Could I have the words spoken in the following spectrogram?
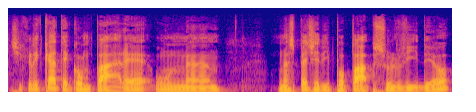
Ci cliccate compare un, eh, una specie di pop-up sul video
